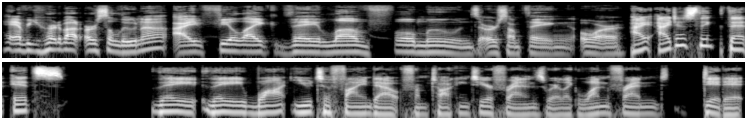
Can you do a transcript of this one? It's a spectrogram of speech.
"Hey, have you heard about Ursaluna? I feel like they love full moons or something." Or I I just think that it's they they want you to find out from talking to your friends where like one friend did it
